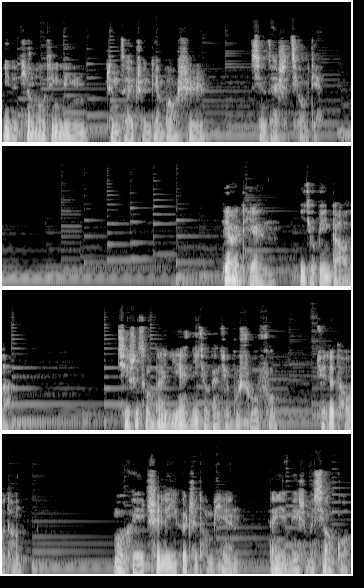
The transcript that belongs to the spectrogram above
你的天猫精灵正在准点报时，现在是九点。第二天你就病倒了。其实从半夜你就感觉不舒服，觉得头疼。摸黑吃了一个止疼片，但也没什么效果。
